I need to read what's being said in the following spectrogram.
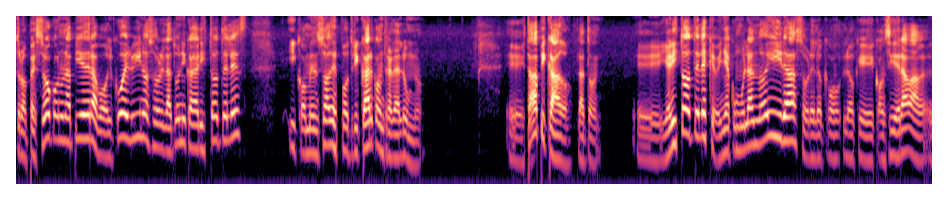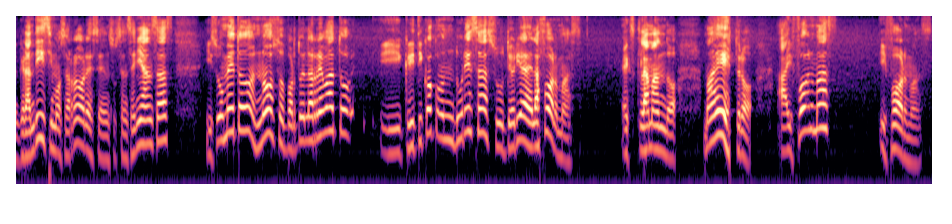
tropezó con una piedra, volcó el vino sobre la túnica de Aristóteles y comenzó a despotricar contra el alumno. Eh, estaba picado Platón. Eh, y Aristóteles, que venía acumulando ira sobre lo, lo, que consideraba grandísimos errores en sus enseñanzas y sus métodos, no soportó el arrebato y criticó con dureza su teoría de las formas, exclamando, Maestro, hay formas y formas.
